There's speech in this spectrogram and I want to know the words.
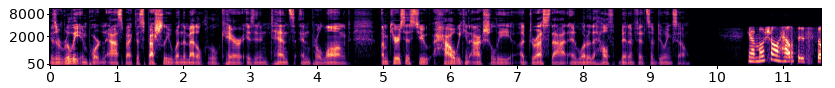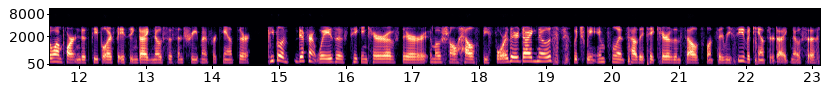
is a really important aspect, especially when the medical care is intense and prolonged. I'm curious as to how we can actually address that and what are the health benefits of doing so. Yeah, emotional health is so important as people are facing diagnosis and treatment for cancer people have different ways of taking care of their emotional health before they're diagnosed, which we influence how they take care of themselves once they receive a cancer diagnosis.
